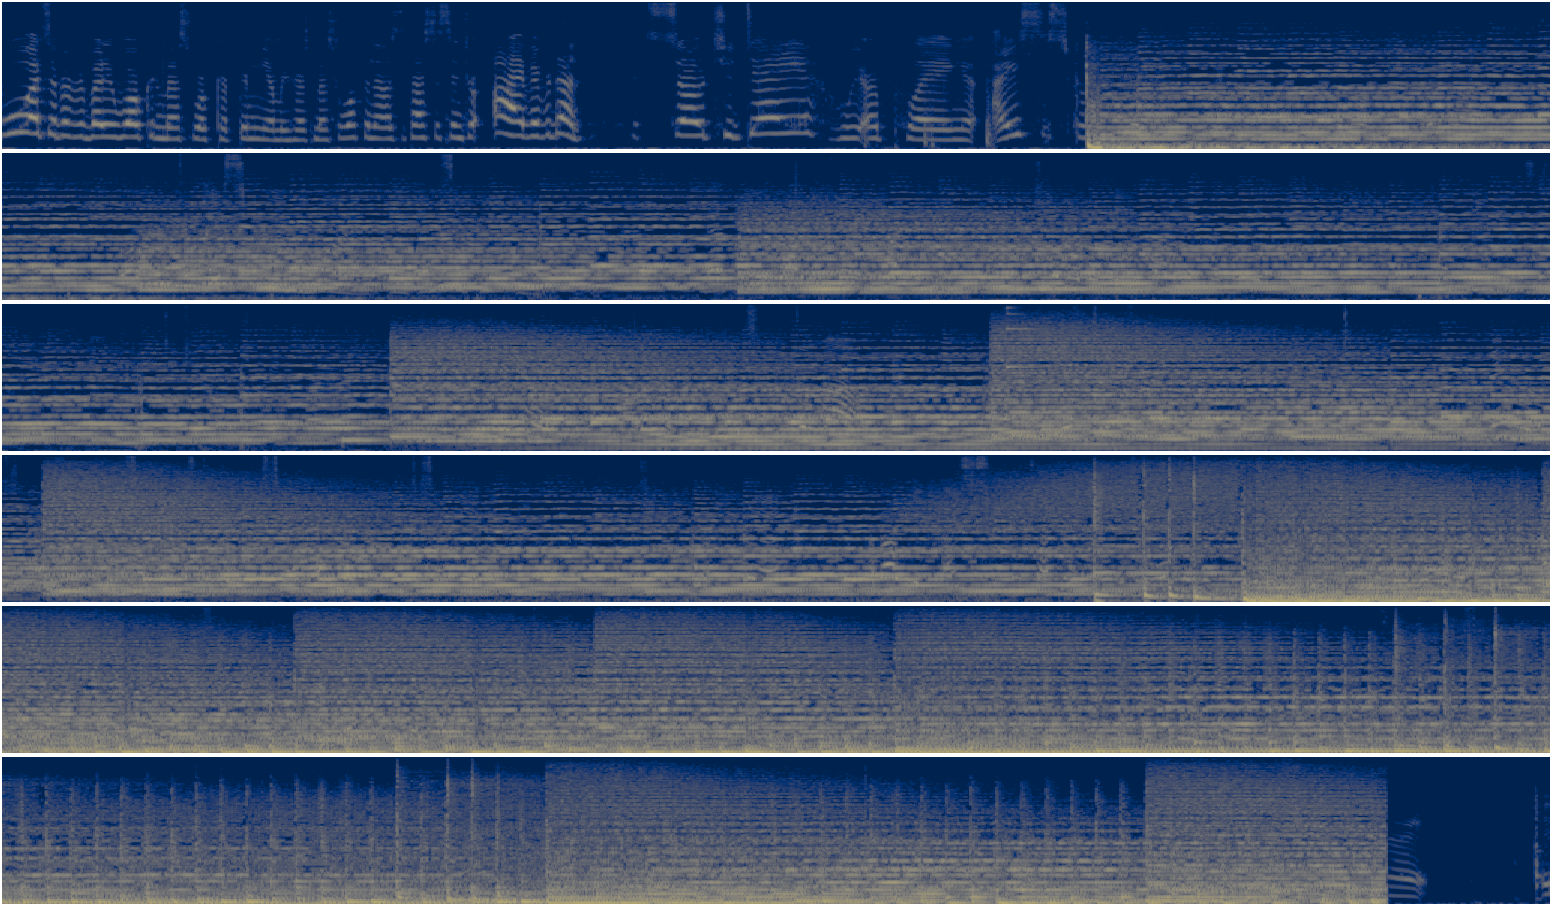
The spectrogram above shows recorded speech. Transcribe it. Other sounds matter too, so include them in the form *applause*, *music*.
What's up, everybody? Welcome to Master Wolfcraft Gaming. I'm your host, Master Wolf, and that was the fastest intro I've ever done. So today we are playing Ice Scream.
